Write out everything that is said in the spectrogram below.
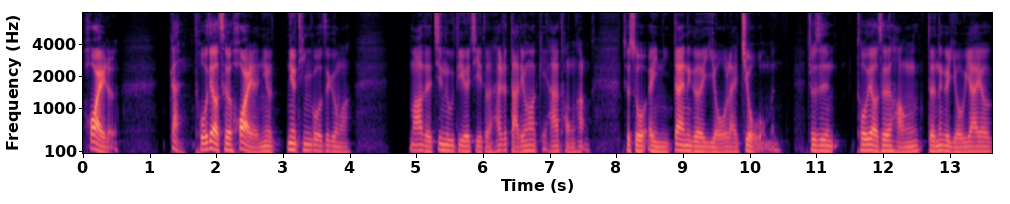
坏了，干拖吊车坏了，你有你有听过这个吗？妈的，进入第二阶段，他就打电话给他同行，就说，哎，你带那个油来救我们，就是。拖吊车好像的那个油压要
